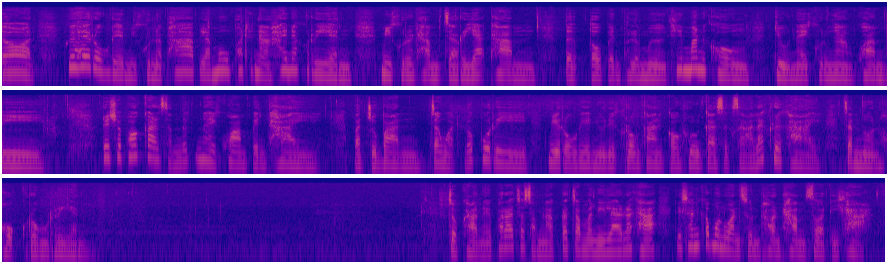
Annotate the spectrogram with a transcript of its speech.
ยอด เพื่อให้โรงเรียนมีคุณภาพและมุ่งพัฒนาให้นักเรียน มีคุณธรรมจริยธรรม เติบโตเป็นพลเมืองที่มั่นคงอยู่ในคุณงามความดี โดยเฉพาะการสำนึกในความเป็นไทย ปัจจุบันจังหวัดลบบุรี มีโรงเรียนอยู่ในโครงการกองทุนการศึกษาและเครือข่ายจำนวน 6 โรงเรียนจบข่าวในพระราชสำนักประจำวันนี้แล้วนะคะ ดิฉันกมลวันสุนทรธรรม สวัสดีค่ะ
